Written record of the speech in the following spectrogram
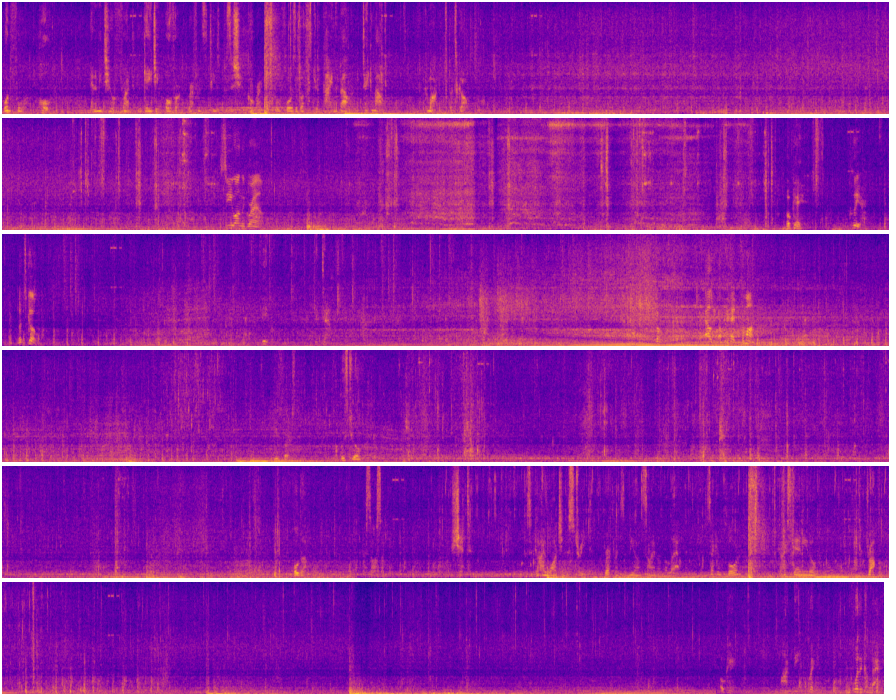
1-4, hold. Enemy to your front, engaging, over. Reference the team's position, go right, Four floors above the street, behind the balcony, take him out. Come on, let's go. See you on the ground. Okay. Clear. Let's go. Vehicle. Get down. Go. Allie, up ahead. Come on. You first. I'll boost you over. Hold up. I saw something. Shit. There's a guy watching the street. Reference the neon sign on the left. Second floor. Guy standing in open. Drop him. Okay. On me, quick. Before they come back.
